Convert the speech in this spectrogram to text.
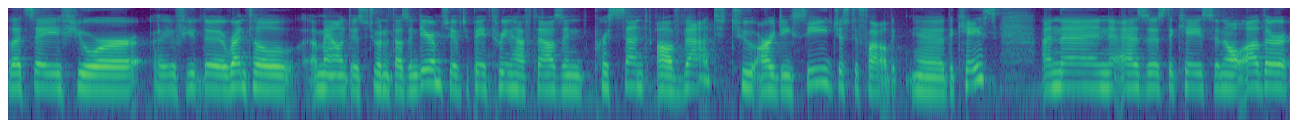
Let's say if your if you the rental amount is two hundred thousand dirhams, you have to pay three and a half thousand percent of that to RDC just to file the uh, the case, and then as is the case in all other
